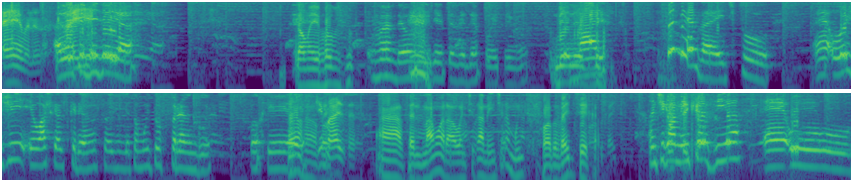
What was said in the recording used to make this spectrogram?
É, mano. Olha esse Aí, vídeo aí, ó. Calma aí, vou. Mandei um vídeo pra ver depois, irmão. Beleza. Mas, pra você ver, velho, tipo, é, hoje eu acho que as crianças hoje em dia estão muito frango. Porque velho. demais, velho. Ah, velho, na moral, antigamente era muito foda, vai dizer, cara. antigamente você via é, o,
